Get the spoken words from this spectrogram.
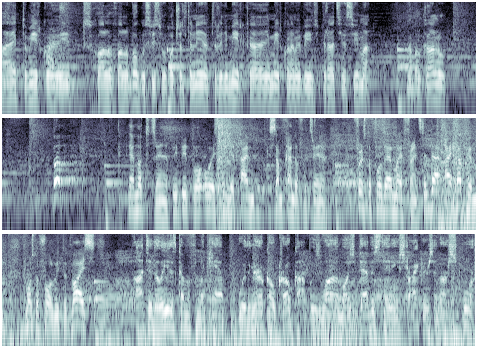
A eto Mirko je, hvala, hvala Bogu, svi smo počeli trenirati radi Mirka i Mirko nam je bio inspiracija svima na Balkanu. I'm not a trainer. People always think that I'm some kind of a trainer. First of all, they're my friends, and I help him most of all with advice. Ante Delija is coming from a camp with Mirko Cro Cop, who's one of the most devastating strikers in our sport.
